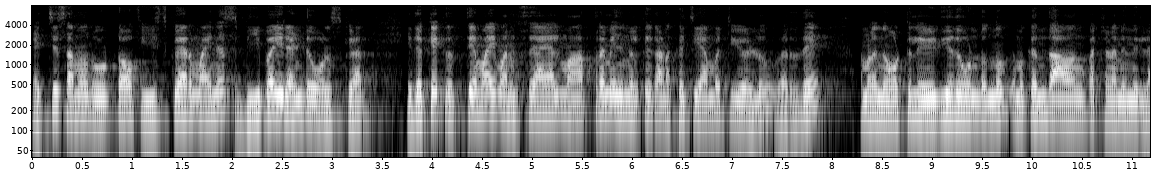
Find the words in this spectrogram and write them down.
എച്ച് സമം root of E square minus D by രണ്ട് ഹോൾ സ്ക്വയർ ഇതൊക്കെ കൃത്യമായി മനസ്സിലായാൽ മാത്രമേ നിങ്ങൾക്ക് കണക്ക് ചെയ്യാൻ പറ്റുകയുള്ളൂ. വെറുതെ നമ്മൾ നോട്ടിൽ എഴുതിയത് കൊണ്ടൊന്നും നമുക്ക് എന്താവാൻ പറ്റണമെന്നില്ല.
